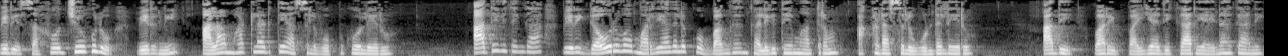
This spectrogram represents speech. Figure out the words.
వీరి సహోద్యోగులు వీరిని అలా మాట్లాడితే అసలు ఒప్పుకోలేరు. అదేవిధంగా వీరి గౌరవ మర్యాదలకు భంగం కలిగితే మాత్రం అక్కడ అసలు ఉండలేరు. అది వారి పై అధికారి అయినా గాని.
